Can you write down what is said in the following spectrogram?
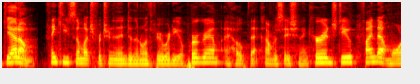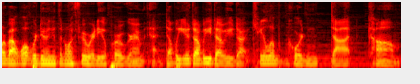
get them. Thank you so much for tuning in to the Northview Radio program. I hope that conversation encouraged you. Find out more about what we're doing at the Northview Radio program at www.calebgordon.com.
